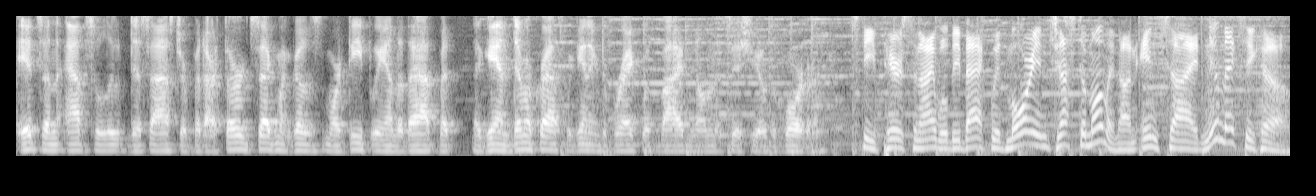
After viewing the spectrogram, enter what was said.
it's an absolute disaster. But our third segment goes more deeply into that. But again, Democrats beginning to break with Biden on this issue of the border. Steve Pearce and I will be back with more in just a moment on Inside New Mexico.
